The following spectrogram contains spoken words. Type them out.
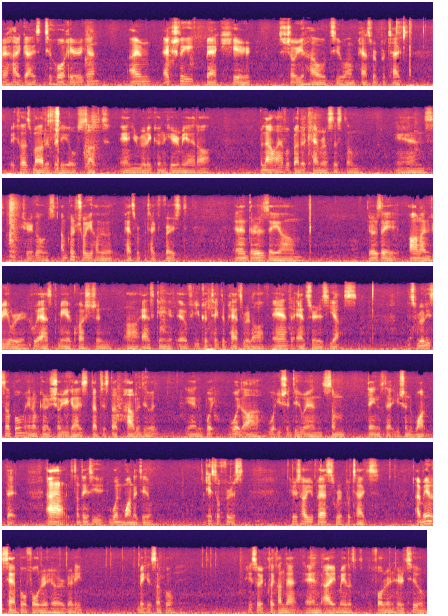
Alright, hi guys, Tuho here again. I'm actually back here to show you how to um, password protect because my other video sucked and you really couldn't hear me at all. But now I have a better camera system and here it goes. I'm gonna show you how to password protect first and there's a um, there's a online viewer who asked me a question uh, asking if you could take the password off and the answer is yes. It's really simple, and I'm going to show you guys step to step how to do it, and what what uh what you should do, and some things that you shouldn't want that ah some things you wouldn't want to do. Okay, so first, here's how you password protect. I made a sample folder here already. Make it simple. Okay, so you click on that, and I made a folder in here too.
